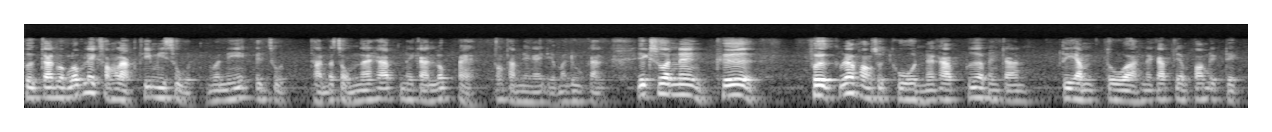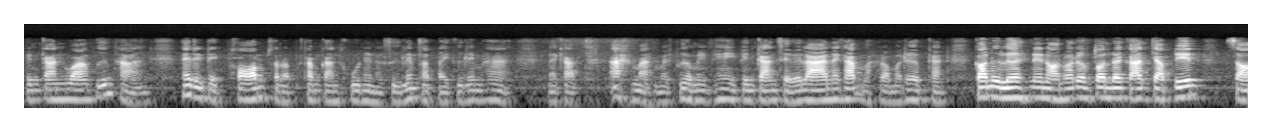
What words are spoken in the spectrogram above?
ฝึกการบวกลบเลข 2 หลักที่มีสูตร วันนี้เป็นสูตรฐานผสมนะครับในการลบ 8 ต้องทำยังไงเดี๋ยวมาดูกัน อีกส่วนหนึ่งคือฝึกเรื่องของสูตรคูณนะครับเพื่อเป็นการ เตรียมตัวนะครับ เตรียมพร้อมเด็ก ๆ เป็นการวางพื้นฐาน ให้เด็ก ๆ พร้อมสำหรับทำการคูณในหนังสือเล่มถัดไปคือเล่ม5นะครับอะมาเพื่อไม่ให้เป็นการเสียเวลานะครับมาเรามาเริ่มกันก่อนอื่นเลยแน่นอนว่าเริ่มต้นโดยการจับดินสอ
